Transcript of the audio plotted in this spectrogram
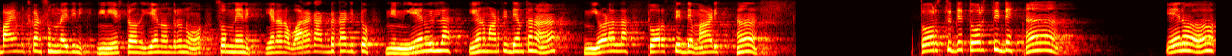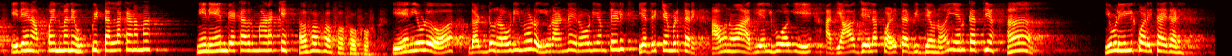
ಬಾಯಿ ಮುಚ್ಕೊಂಡು ಸುಮ್ಮನೆ ಇದೀನಿ ನೀನು ಎಷ್ಟೊಂದು ಏನು ಅಂದ್ರೂ ಸುಮ್ಮನೆ ಏನಾರ ಹೊರಗೆ ನೀನು ಏನು ಇಲ್ಲ. ಏನು ಮಾಡ್ತಿದ್ದೆ ಅಂತ ಹೇಳಲ್ಲ. ತೋರಿಸ್ತಿದ್ದೆ ಮಾಡಿ. ಹಾ. ತೋರಿಸ್ತಿದ್ದೆ ತೋರಿಸ್ತಿದ್ದೆ. ಹಾ. ಏನು? ಇದೇನು ಅಪ್ಪನ ಮನೆ ಉಪ್ಪಿಟ್ಟಲ್ಲ ಕಣಮ್ಮ? ನೀನು ಏನ್ ಬೇಕಾದ್ರೂ ಮಾಡಕ್ಕೆ. ಓಹೋಹೋಹೋಹೋ. ಏನ್ ಇವಳು ದೊಡ್ಡ ರೌಡಿ ನೋಡು ಇವ್ರ ಅಣ್ಣ ರೌಡಿ ಅಂತೇಳಿ ಎದಕ್ಕೆ ಬಿಡ್ತಾರೆ ಅವನು ಎಲ್ಲಿ ಹೋಗಿ ಅದು ಯಾವ ಜೈಲ ಕೊಳಿತಾ ಬಿದ್ದೇವನೋ ಏನು ಕತ್ತಿಯ ಹಾ ಇವಳು ಇಲ್ಲಿ ಕೊಳಿತಾ ಇದ್ದಾಳೆ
